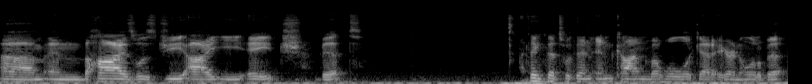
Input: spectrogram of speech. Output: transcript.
um, and the highs was G I E H bit. I think that's within INTCON, but we'll look at it here in a little bit.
